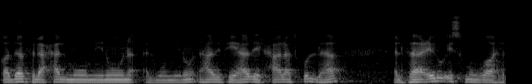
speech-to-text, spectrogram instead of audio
قد أفلح المؤمنون. المؤمنون هذه في هذه الحالات كلها الفاعل اسم ظاهر.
